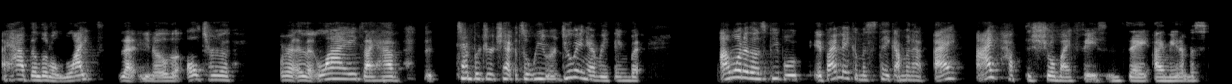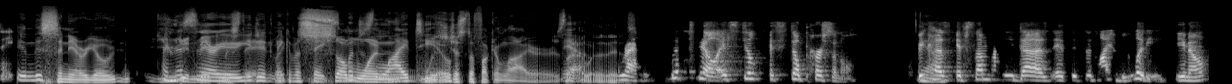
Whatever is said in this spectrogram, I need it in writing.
I have the little lights that you know the ultra or uh, lights. I have the temperature check. So we were doing everything, but I'm one of those people. If I make a mistake, I'm gonna have I I have to show my face and say I made a mistake. In this scenario, you In this didn't scenario, make a you didn't make a mistake. Someone Someone just lied to was you. just a fucking liar. Is Yeah. that what it is? Right. But still, it's still it's still personal because if somebody does, it, it's a liability, you know.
